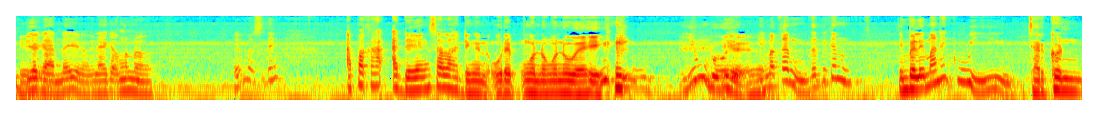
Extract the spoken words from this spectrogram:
Iya kan, ya lah kok ngono. ya maksudnya apakah ada yang salah dengan urip ngono-ngono wae Iya mbok. Iya. Ya makan, tapi kan timbalik mana kuwi jargon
